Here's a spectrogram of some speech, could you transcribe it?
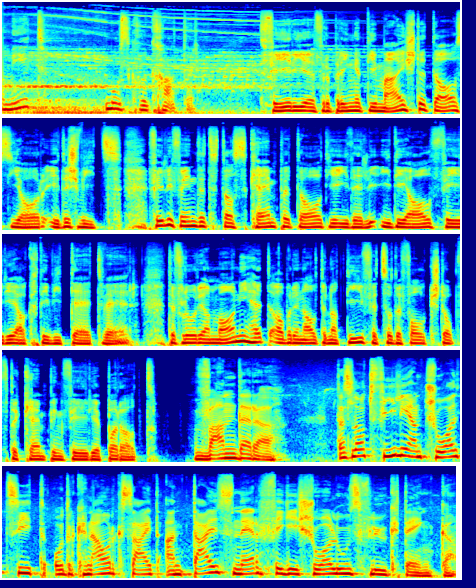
Komet, Muskelkater. Die Ferien verbringen die meisten das Jahr in der Schweiz. Viele finden, dass Campen hier die ideale Ferienaktivität wäre. Der Florian Mani hat aber eine Alternative zu den vollgestopften Campingferien parat. Wandern. Das lässt viele an die Schulzeit oder genauer gesagt an teils nervige Schulausflüge denken.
